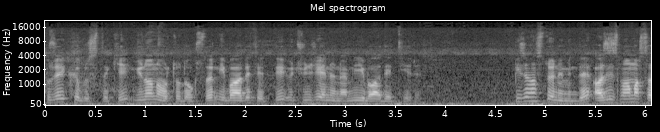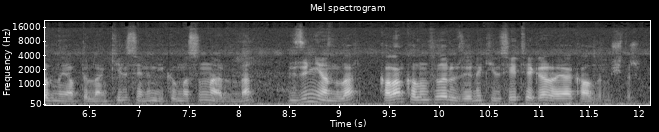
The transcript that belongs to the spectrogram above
Kuzey Kıbrıs'taki Yunan Ortodoksların ibadet ettiği üçüncü en önemli ibadet yeri. Bizans döneminde Aziz Mamas adına yaptırılan kilisenin yıkılmasının ardından Düzünyanlılar kalan kalıntılar üzerine kiliseyi tekrar ayağa kaldırmıştır.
